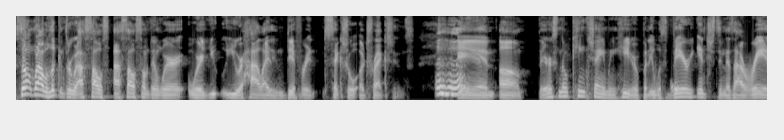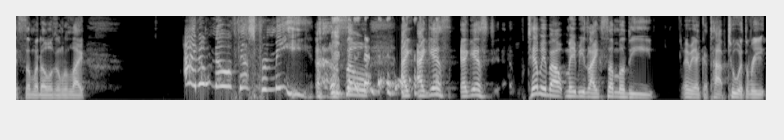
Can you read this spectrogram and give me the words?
so when I was looking through, I saw I saw something where where you you were highlighting different sexual attractions, mm-hmm. and um, there's no kink shaming here, but it was very interesting as I read some of those and was like, I know if that's for me. so I, I guess I guess tell me about maybe like some of the maybe like a top two or three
